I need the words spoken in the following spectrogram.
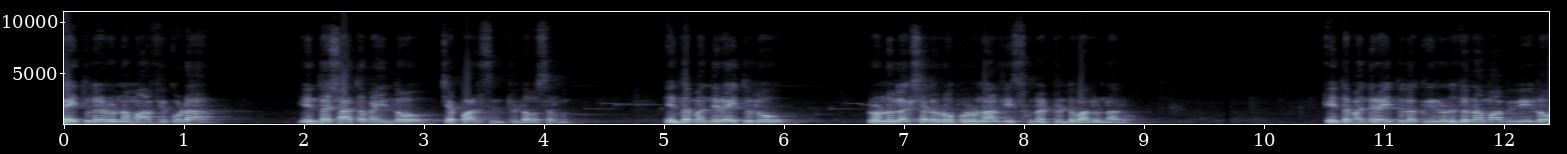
రైతుల రుణమాఫీ కూడా ఎంత శాతం అయిందో చెప్పాల్సినటువంటి అవసరం ఉంది. ఎంతమంది రైతులు రెండు లక్షల రూపు రుణాలు తీసుకున్నటువంటి వాళ్ళు ఉన్నారు. ఎంతమంది రైతులకు ఈరోజు రుణమాఫీలో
